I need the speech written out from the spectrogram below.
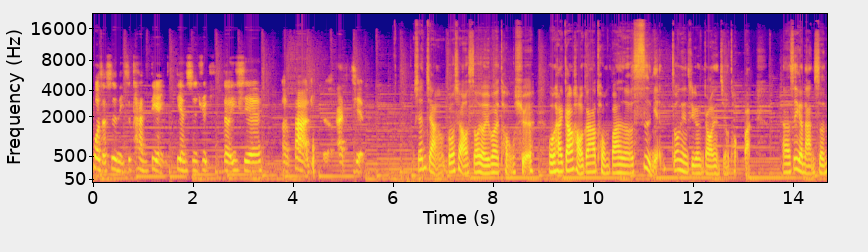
或者是你是看电影电视剧的一些呃霸凌的案件？先讲国小的时候，有一位同学，我还刚好跟他同班了四年，中年级跟高年级有同班，呃，是一个男生。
